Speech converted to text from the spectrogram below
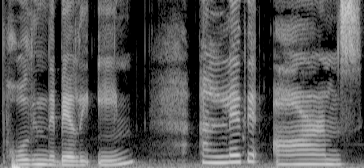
pulling the belly in and let the arms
